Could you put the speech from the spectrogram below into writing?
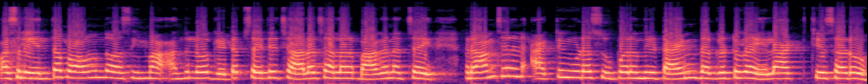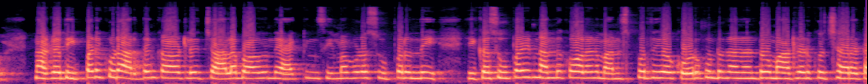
అసలు ఎంత బాగుందో ఆ సినిమా. అందులో గెటప్స్ అయితే చాలా చాలా బాగా నచ్చాయి. రామ్ చరణ్ యాక్టింగ్ కూడా సూపర్ ఉంది. టైం తగ్గట్టుగా ఎలా యాక్ట్ చేశాడో నాకైతే ఇప్పటికి కూడా అర్థం కావట్లేదు. చాలా బాగుంది యాక్టింగ్. సినిమా కూడా సూపర్ ఉంది. ఇక సూపర్ హిట్ అందుకోవాలని మనస్ఫూర్తిగా కోరుకుంటున్నానంటూ మాట్లాడుకొచ్చారట.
